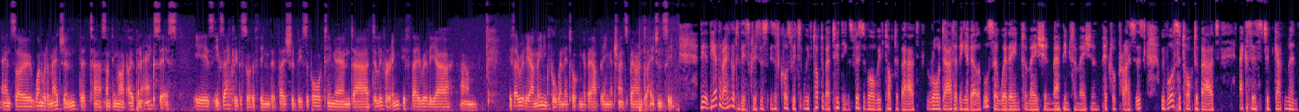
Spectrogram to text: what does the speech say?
and so one would imagine that uh, something like open access is exactly the sort of thing that they should be supporting and uh, delivering if they really are um, if they really are meaningful when they're talking about being a transparent agency. The, the other angle to this, Chris, is, is of course we've, we've, talked about two things. First of all, we've talked about raw data being available, so weather information, map information, petrol prices. We've also talked about access to government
